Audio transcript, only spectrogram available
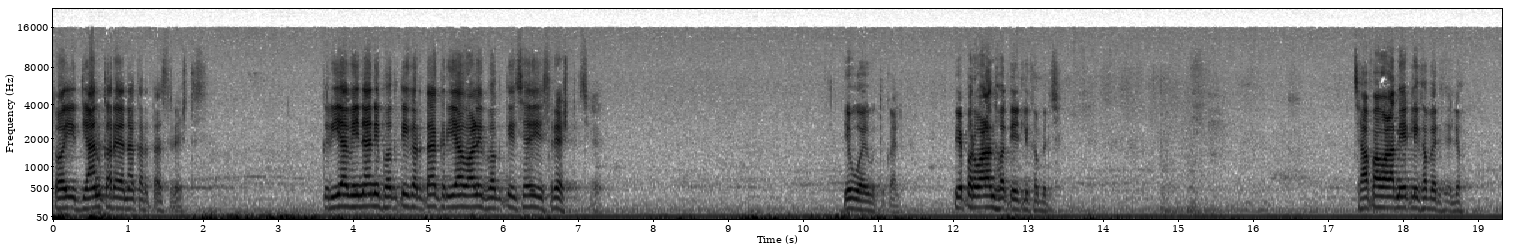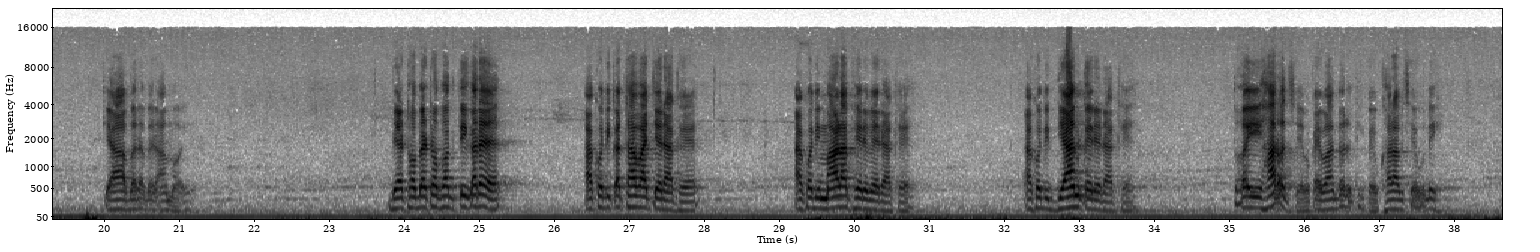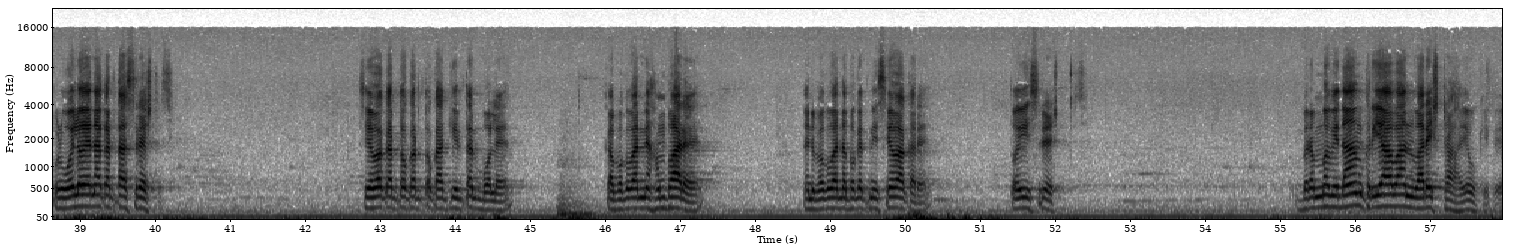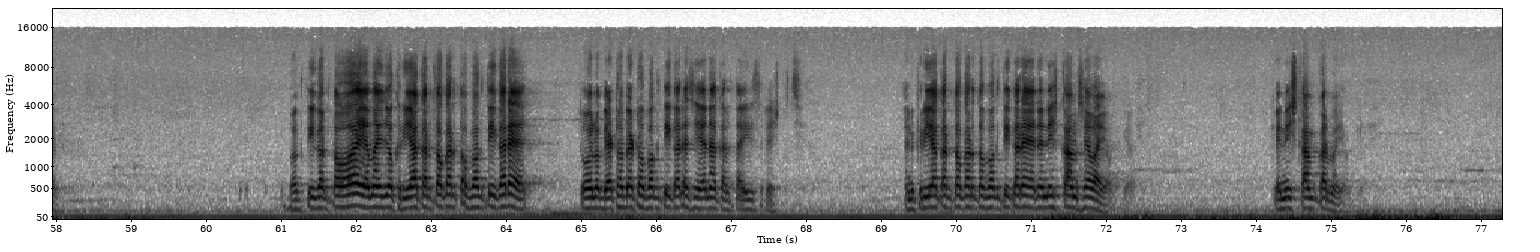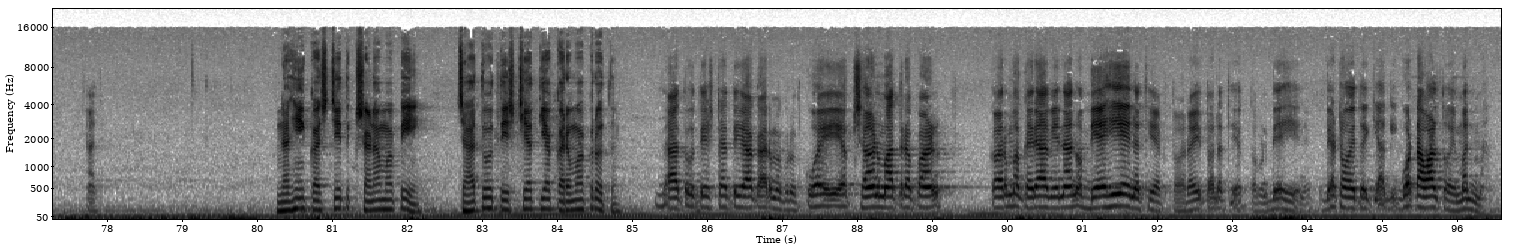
તો એ ધ્યાન કરે એના કરતા શ્રેષ્ઠ છે. ક્રિયા વિનાની ભક્તિ કરતા ક્રિયાવાળી ભક્તિ છે એ શ્રેષ્ઠ છે. એવું આવ્યું હતું કાલે. પેપર વાળાને હોતી એટલી ખબર છે. છાપા વાળાને એટલી ખબર છે, લ્યો. કે આ બરાબર આમ હોય. બેઠો બેઠો ભક્તિ કરે, આખો દી કથા વાંચે રાખે, આખો દી માળા ફેરવે રાખે. આખો દી ધ્યાન કરી રાખે, તો એ સારો જ છે. કઈ વાંધો નથી, કંઈ ખરાબ છે એવું નહીં. પણ ઓલો એના કરતા શ્રેષ્ઠ છે. સેવા કરતો કરતો કા કીર્તન બોલે, કા ભગવાનને સંભાળે, અને ભગવાનના ભગતની સેવા કરે, તો એ શ્રેષ્ઠ છે. બ્રહ્મ વિદામ ક્રિયાવાન વારિષ્ઠા એવું કીધું એમ. ભક્તિ કરતો હોય એમાં જો ક્રિયા કરતો કરતો ભક્તિ કરે તો એલો બેઠો બેઠો ભક્તિ કરે છે એના કરતા એ શ્રેષ્ઠ છે. અને ક્રિયા કરતો કરતો ભક્તિ કરે એને નિષ્કામ સેવાયોગ કહેવાય. કે નિષ્કામ કર્મયોગ નહીં કશ્ચિત ક્ષણમપી જાતુ તિષ્ઠ્યત્ય કર્મકૃત. જાતુ તિષ્ઠત્ય કર્મકૃત. કોઈ એક ક્ષણ માત્ર પણ કર્મ કર્યા વિનાનો બેહીએ નથી એકતો રહીતો નથી એકતો પણ બેહીએ નથી બેઠો હોય તો ક્યાંક ગોટા વાળતો હોય મનમાં.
